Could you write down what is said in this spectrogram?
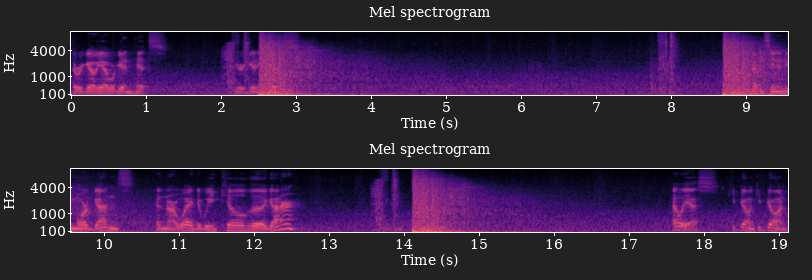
There we go. Yeah, we're getting hits. You're getting hits. I haven't seen any more guns heading our way. Did we kill the gunner? Hell yes. Keep going, keep going.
